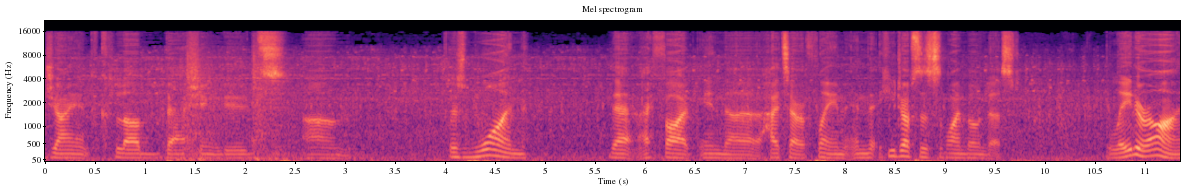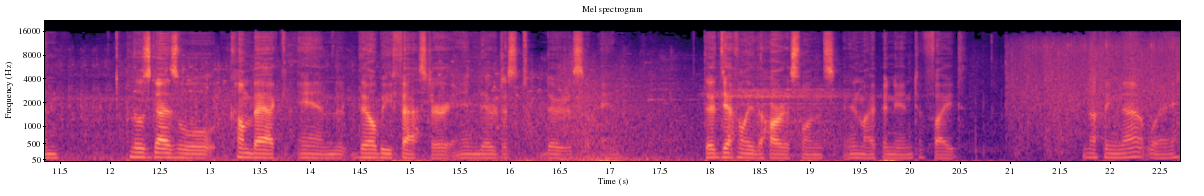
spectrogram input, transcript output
giant club bashing dudes. Um, there's one that I fought in the High Tower Flame, and he drops the Sublime Bone Dust. Later on, those guys will come back and they'll be faster, and they're just they're just a pain. They're definitely the hardest ones, in my opinion, to fight. Nothing that way.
